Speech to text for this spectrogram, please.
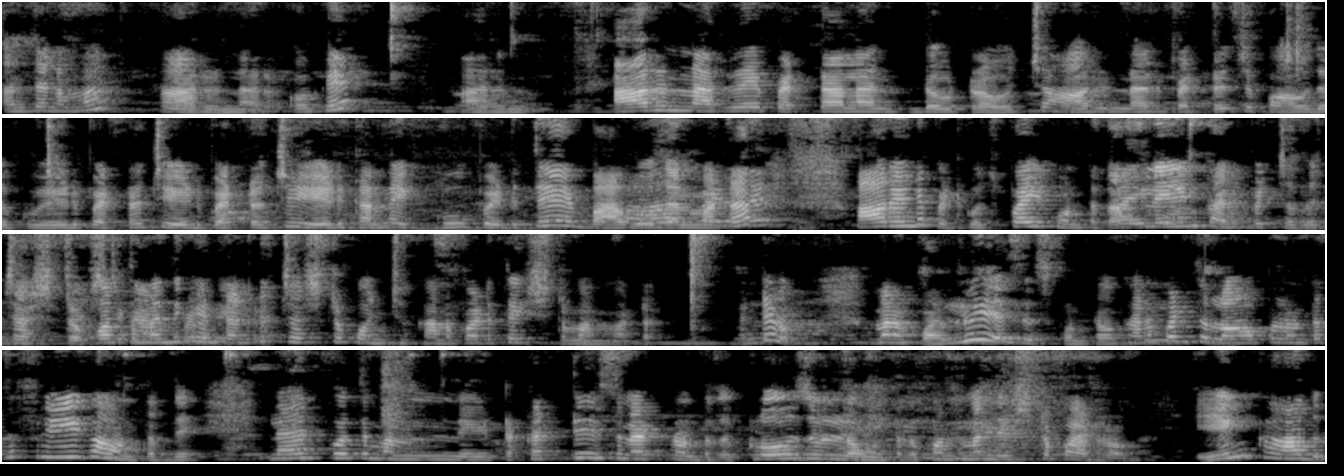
అంతేనమ్మా? ఆరున్నర. ఓకే ఆరు ఆరున్నరే పెట్టాలని డౌట్ రావచ్చు. ఆరున్నర పెట్టొచ్చు పావుదకు వేడి పెట్టొచ్చు ఏడు పెట్టొచ్చు ఏడు కన్నా ఎక్కువ పెడితే బాగోదన్నమాట. ఆరంటే పెట్టుకోవచ్చు. పైకి ఉంటుంది అసలు ఏం కనిపించదు. చెస్ట్. కొంతమందికి ఏంటంటే చెస్ట్ కొంచెం కనపడితే ఇష్టం అనమాట అంటే మనం పళ్ళు వేసేసుకుంటాం. కనపడితే లోపల ఉంటుంది ఫ్రీగా ఉంటుంది. లేకపోతే మన ఇట్లా కట్టేసినట్టు ఉంటుంది క్లోజుల్లో ఉంటుంది. కొంతమంది ఇష్టపడరు. ఏం కాదు.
